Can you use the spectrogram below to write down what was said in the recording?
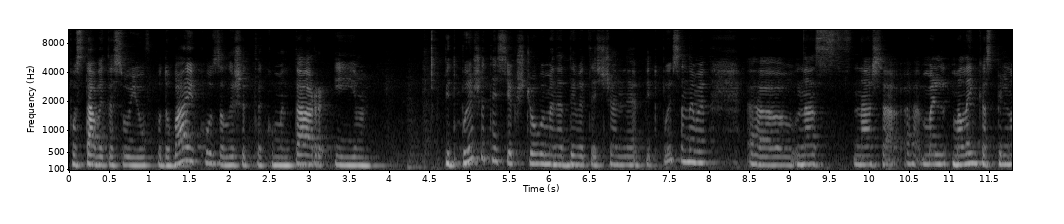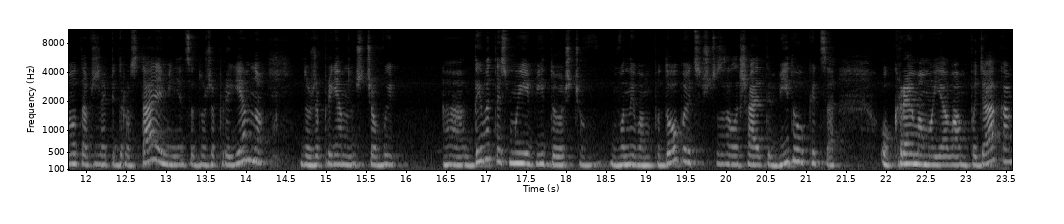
поставите свою вподобайку, залишите коментар і підпишетесь, якщо ви мене дивитесь ще не підписаними. Е, У нас наша е, маленька спільнота вже підростає. Мені це дуже приємно. Дуже приємно, що ви е, дивитесь мої відео, що вони вам подобаються, що залишаєте відгуки. Це окрема моя вам подяка.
